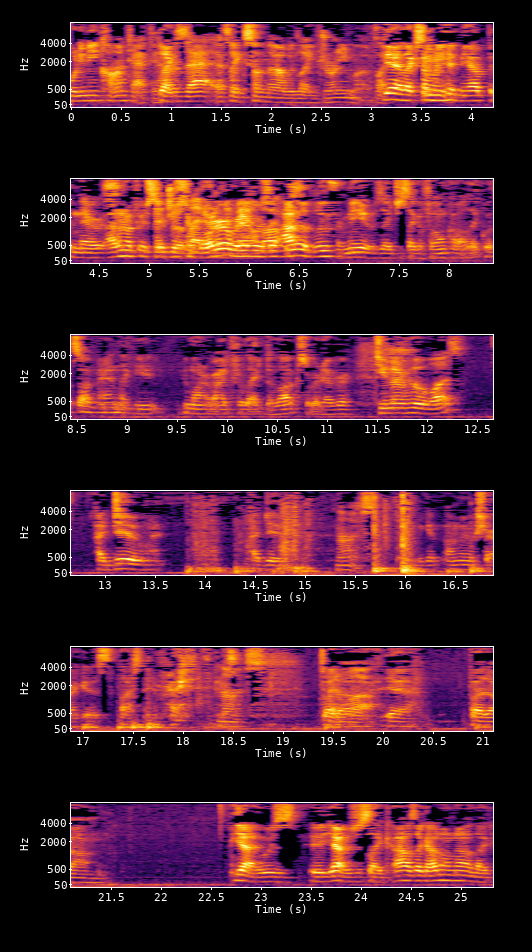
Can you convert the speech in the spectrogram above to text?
What do you mean contacting? Like- that? That's like something I would like dream of. yeah, like someone hit me up and they're I don't know if it was a just an order or whatever. It was mailbox? out of the blue for me. It was like just like a phone call, like "What's up, man? Like you you want to ride for like Deluxe or whatever." Do you remember who it was? I do, I do. Nice. Let me get, I'm gonna make sure I get his last name right. Nice. But uh, yeah, but um, yeah, it was yeah, it was just like I was like I don't know, like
